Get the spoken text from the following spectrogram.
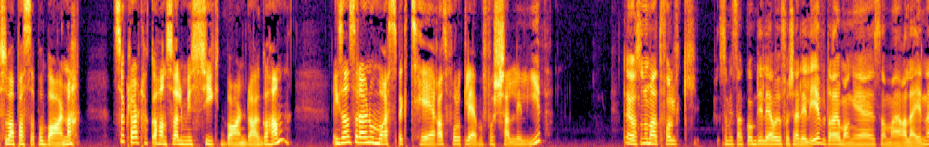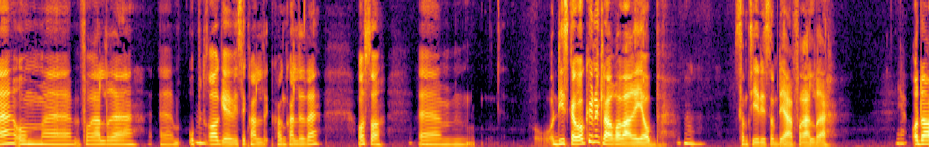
som har passa på barna. Så klart har ikke han så veldig mye sykt barndag, og han. Så det er jo noe med å respektere at folk lever forskjellige liv. Det er også noe med at folk som vi snakker om, de lever jo forskjellige liv. Det er jo mange som er alene om eh, foreldreoppdraget, eh, hvis jeg kan, kan, kalle det det, også. Um, og de skal jo også kunne klare å være i jobb mm. samtidig som de er foreldre. Ja. Og da,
